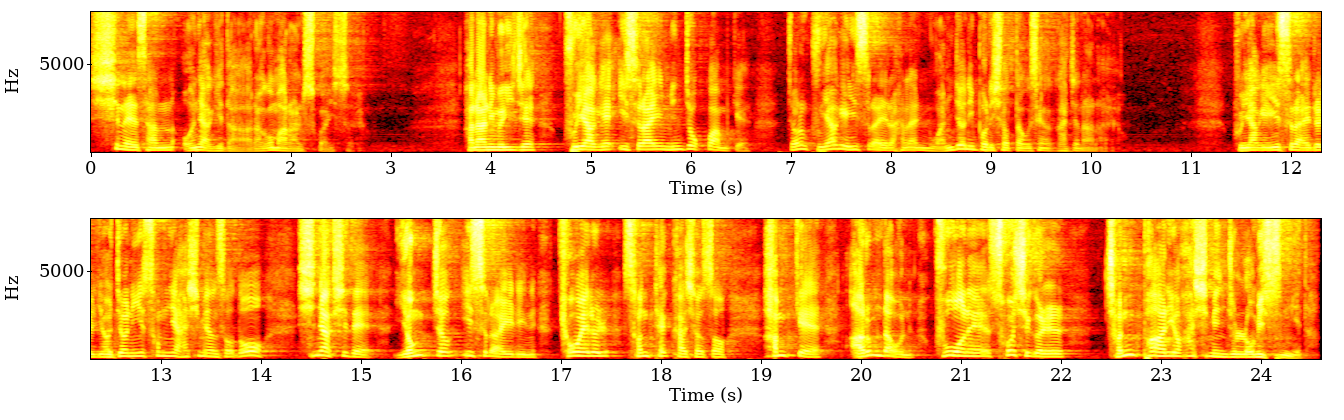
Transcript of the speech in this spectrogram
신의 산 언약이다라고 말할 수가 있어요. 하나님은 이제 구약의 이스라엘 민족과 함께 저는 구약의 이스라엘을 하나님 완전히 버리셨다고 생각하진 않아요. 구약의 이스라엘을 여전히 섭리하시면서도 신약 시대 영적 이스라엘인 교회를 선택하셔서 함께 아름다운 구원의 소식을 전파하려 하심인 줄로 믿습니다.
